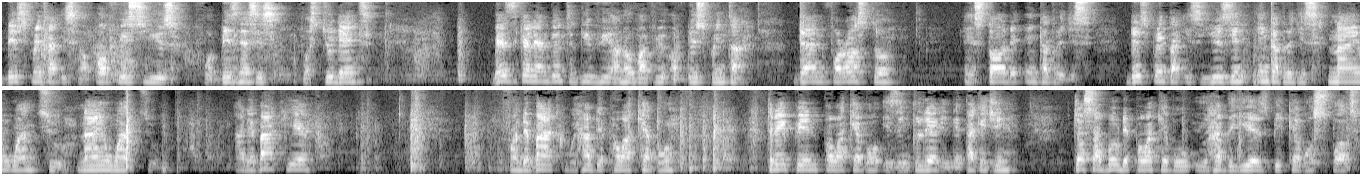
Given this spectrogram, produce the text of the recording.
This printer is for office use, for businesses, for students. Basically, I'm going to give you an overview of this printer. Then for us to install the ink cartridges. This printer is using ink cartridges 912, 912. At the back here, from the back, we have the power cable. Three pin power cable is included in the packaging. Just above the power cable, you have the USB cable spot.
